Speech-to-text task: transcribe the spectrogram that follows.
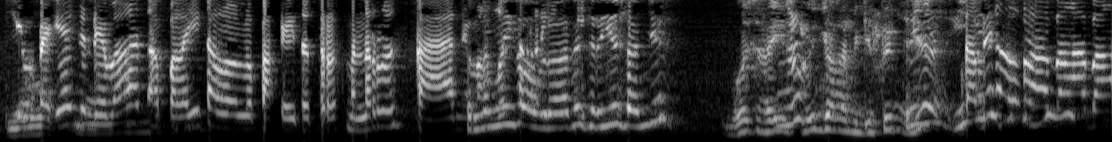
Impactnya gede banget apalagi kalau lo pakai itu terus menerus kan seneng nih kok sering. obrolannya serius anjir Gue serius lu jangan begitu dia. Serius, iya, tapi kalau abang-abang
